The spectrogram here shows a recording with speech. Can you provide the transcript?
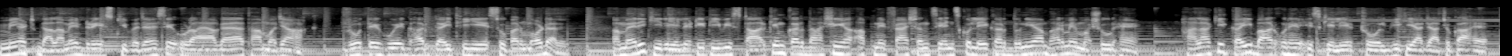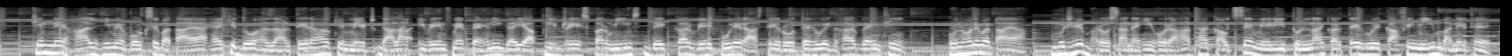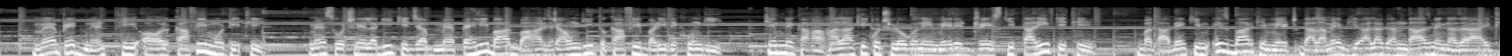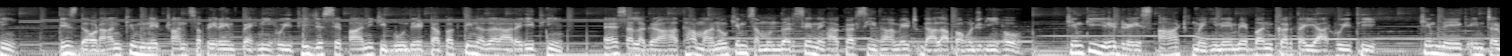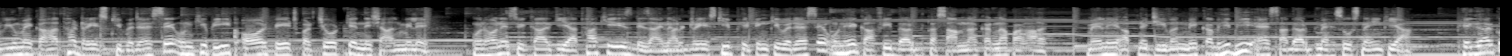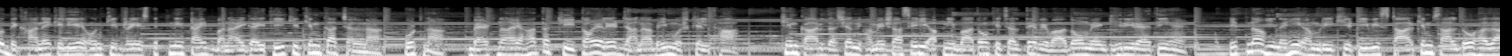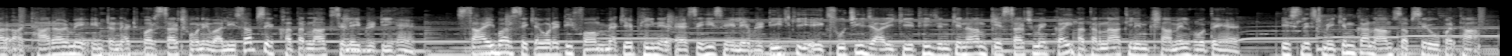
Met Gala में dress की वजह से उड़ाया गया था मज़ाक। रोते हुए घर गई थी ये सुपर मॉडल अमेरिकी reality TV star Kim Kardashian अपने फ़ैशन सेंस को लेकर दुनिया भर में मशहूर हैं। हालाँकि कई बार उन्हें इसके लिए ट्रोल भी किया जा चुका है। किम ने हाल ही में वोग से बताया है कि 2013 के मेट गाला इवेंट में पहनी गई अपनी ड्रेस पर मीम्स देखकर वे पूरे रास्ते रोते हुए घर गई थीं। उन्होंने बताया, मुझे भरोसा नहीं हो रहा था काउच से मेरी तुलना करते हुए काफ़ी मीम बने थे। मैं प्रेग्नेंट थी और काफ़ी मोटी थी। मैं सोचने लगी कि जब मैं पहली बार बाहर जाऊँगी तो काफ़ी बड़ी दिखूँगी। किम ने कहा, हालाँकि कुछ लोगों ने मेरे ड्रेस की तारीफ़ की थी। बता दें कि इस बार के मेट गाला में भी अलग अंदाज में नज़र आई थी। इस दौरान किम ने ट्रांसपेरेंट पहनी हुई थी जिससे पानी की बूंदें टपकती नज़र आ रही थीं। ऐसा लग रहा था मानो किम समुन्दर से नहाकर सीधा मेट गाला पहुँच गई हो। किम की ये ड्रेस आठ महीने में बनकर तैयार हुई थी। किम ने एक इंटरव्यू में कहा था ड्रेस की वजह से उनकी पीठ और पेट पर चोट के निशान मिले। उन्होंने स्वीकार किया था कि इस डिज़ाइनर ड्रेस की फिटिंग की वजह से उन्हें काफ़ी दर्द का सामना करना पड़ा। मैंने अपने जीवन में कभी भी ऐसा दर्द महसूस नहीं किया। फिगर को दिखाने के लिए उनकी ड्रेस इतनी टाइट बनाई गई थी कि किम का चलना, उठना, बैठना यहाँ तक कि टॉयलेट जाना भी मुश्किल था किम कारदर्शन हमेशा से ही अपनी बातों के चलते विवादों में घिरी रहती हैं। इतना ही नहीं, अमरीकी टीवी स्टार किम साल 2018 में इंटरनेट पर सर्च होने वाली सबसे खतरनाक सेलिब्रिटी हैं। साइबर सिक्योरिटी फर्म मैकेफी ने ऐसे ही सेलिब्रिटीज की एक सूची जारी की थी जिनके नाम के सर्च में कई खतरनाक लिंक शामिल होते हैं इस लिस्ट में किम का नाम सबसे ऊपर था।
